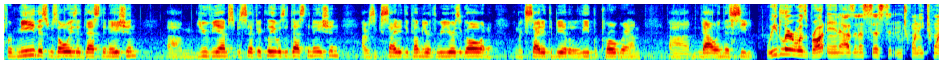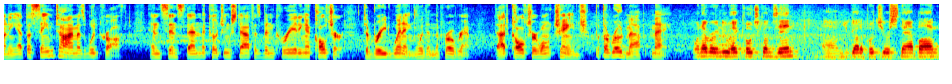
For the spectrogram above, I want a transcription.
for me, this was always a destination. Um, UVM specifically was a destination. I was excited to come here three years ago, and I'm excited to be able to lead the program uh, now in this seat. Wiedler was brought in as an assistant in 2020 at the same time as Woodcroft, and since then the coaching staff has been creating a culture to breed winning within the program. That culture won't change, but the roadmap may. Whenever a new head coach comes in, um, you got to put your stamp on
